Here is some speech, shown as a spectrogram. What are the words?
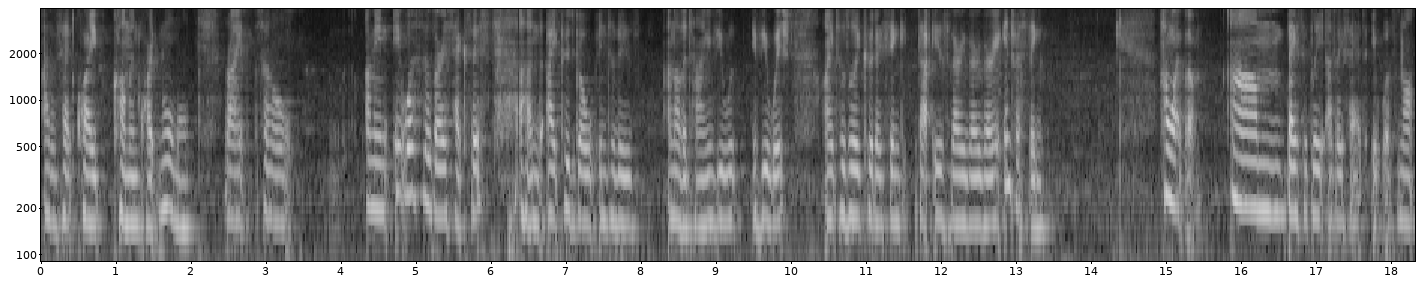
as I said, quite common, quite normal, right? So, I mean, it was still very sexist, and I could go into this another time if you would, if you wish. I totally could. I think that is very, very, very interesting. However, um, basically, as I said, it was not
